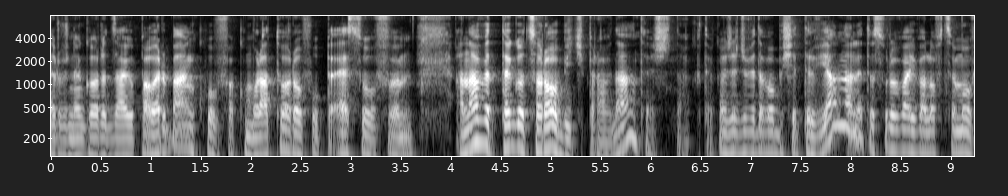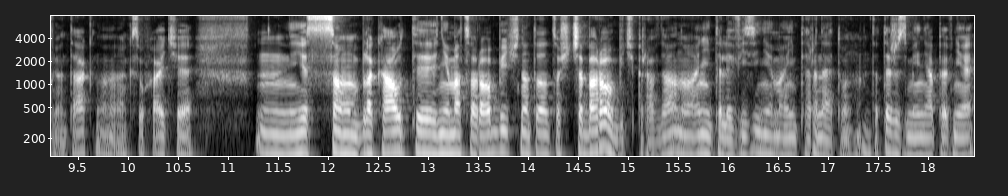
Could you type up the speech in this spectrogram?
różnego rodzaju powerbanków, akumulatorów, UPS-ów, a nawet tego, co robić, prawda? Też tak, taka rzecz wydawałoby się trywialna, ale to survivalowcy mówią, tak? No, jak słuchajcie, jest, są blackouty, nie ma co robić, no to coś trzeba robić, prawda? No ani telewizji nie ma internetu. To też zmienia pewnie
